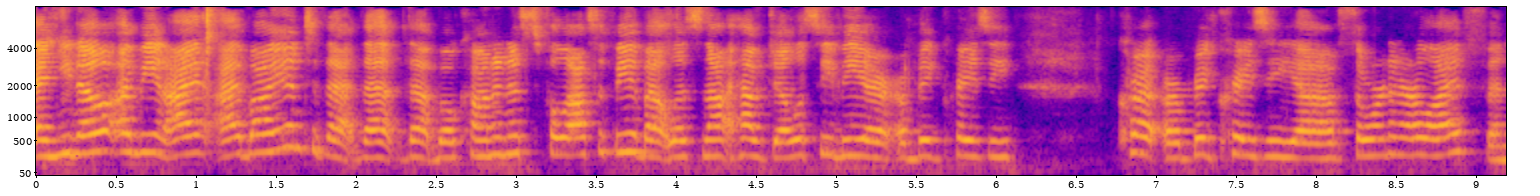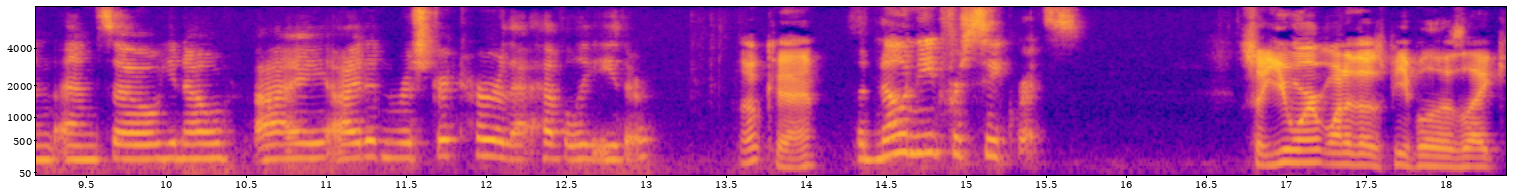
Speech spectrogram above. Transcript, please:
And you know, I mean, I, I buy into that that that Bokononist philosophy about let's not have jealousy be a, a big crazy cra- or big crazy uh, thorn in our life, and and so you know, I I didn't restrict her that heavily either. Okay. But no need for secrets. So you weren't one of those people who was like,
